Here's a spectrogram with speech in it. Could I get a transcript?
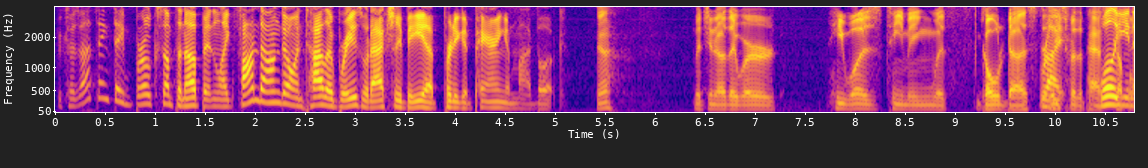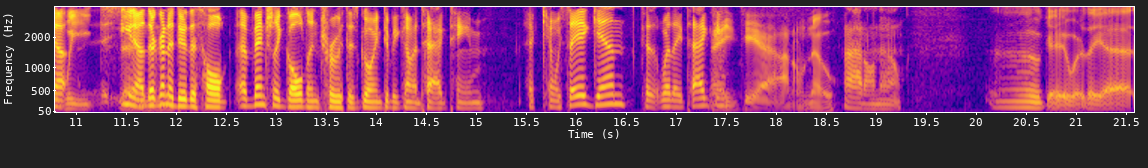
Because I think they broke something up and like Fandango and Tyler Breeze would actually be a pretty good pairing in my book. Yeah. But you know they were, he was teaming with Goldust at least for the past well, couple you know, weeks. you know they're going to do this whole. Eventually, Golden Truth is going to become a tag team. Uh, Can we say again? Because were they tag team? I- yeah, I don't know. I don't know. Okay, where are they at?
